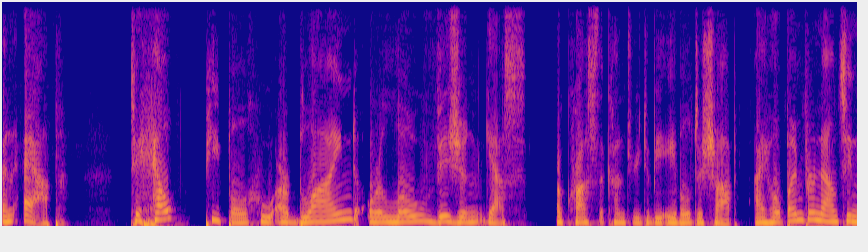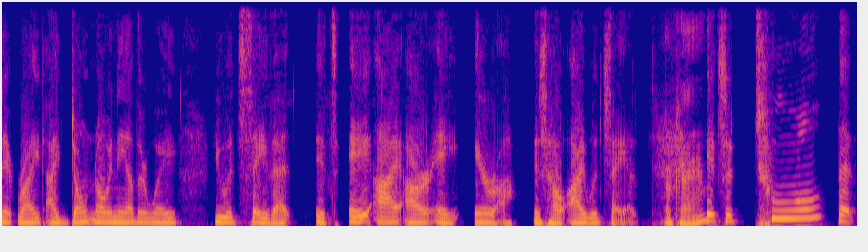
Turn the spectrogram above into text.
an app to help people who are blind or low vision guests across the country to be able to shop. I hope I'm pronouncing it right. I don't know any other way you would say that. It's A I R A, Aira is how I would say it. Okay. It's a tool that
